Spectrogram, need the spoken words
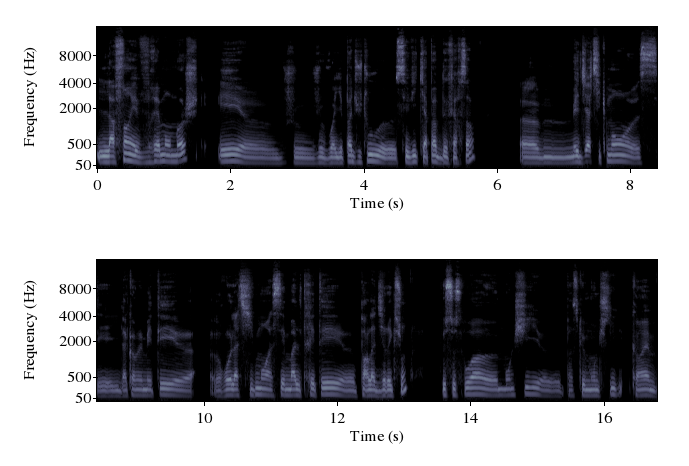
la fin est vraiment moche et je je voyais pas du tout Séville capable de faire ça. médiatiquement, c'est il a quand même été relativement assez maltraité par la direction, que ce soit Monchi parce que Monchi quand même,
